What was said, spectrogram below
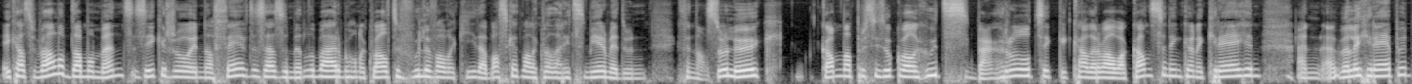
Ik had wel op dat moment, zeker zo in dat vijfde, zesde middelbaar, begon ik wel te voelen van oké, dat basketbal, ik wil daar iets meer mee doen. Ik vind dat zo leuk kan dat precies ook wel goed. Ik ben groot, ik, ik ga er wel wat kansen in kunnen krijgen en, en willen grijpen.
